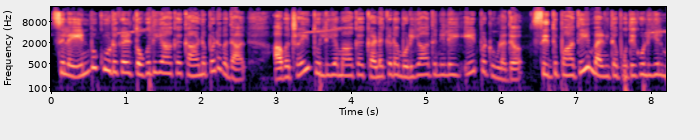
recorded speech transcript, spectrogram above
சில இன்புக்கூடுகள் தொகுதியாக காணப்படுவதால் அவற்றை துல்லியமாக கணக்கிட முடியாத நிலை ஏற்பட்டுள்ளது. சித்துபாதி மனித புதைகுழியில்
